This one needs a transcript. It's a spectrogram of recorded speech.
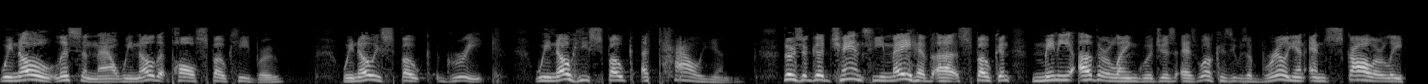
We know, listen now, we know that Paul spoke Hebrew. We know he spoke Greek. We know he spoke Italian. There's a good chance he may have uh, spoken many other languages as well because he was a brilliant and scholarly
